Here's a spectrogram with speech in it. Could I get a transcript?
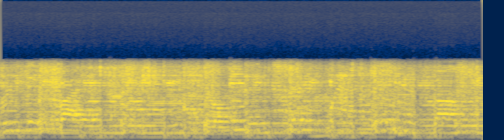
breathing fire. Thank you.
